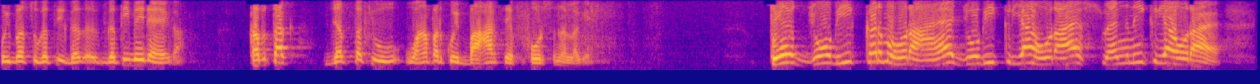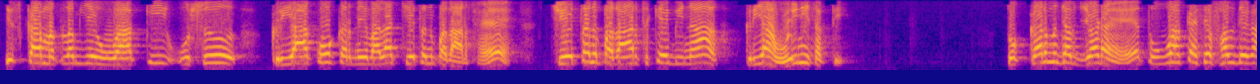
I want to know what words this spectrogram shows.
कोई वस्तु गति गति में ही रहेगा। कब तक? जब तक कि वहाँ पर कोई बाहर से फोर्स न लगे। तो जो भी कर्म हो रहा है, जो भी क्रिया हो रहा है, स्वयं नहीं क्रिया हो रहा है। इसका मतलब ये हुआ कि उस क्रिया को करने वाला चेतन पदार्थ है। चेतन पदार्थ के बिना क्रिया हो ही नहीं सकती। तो कर्म जब जड़ है तो वह कैसे फल देगा?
